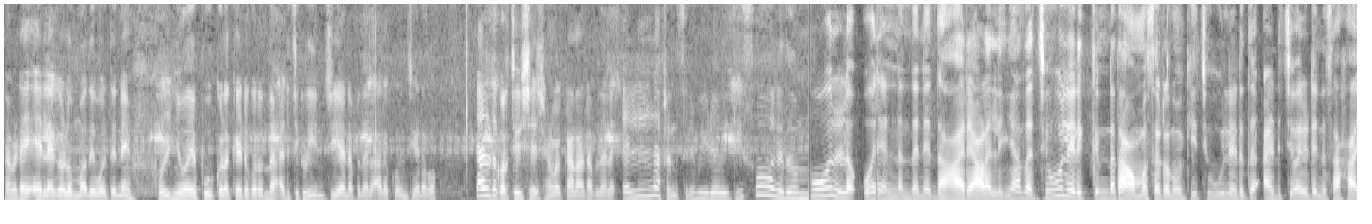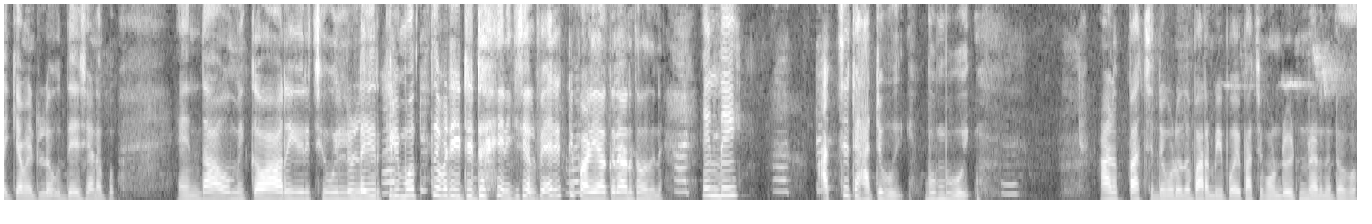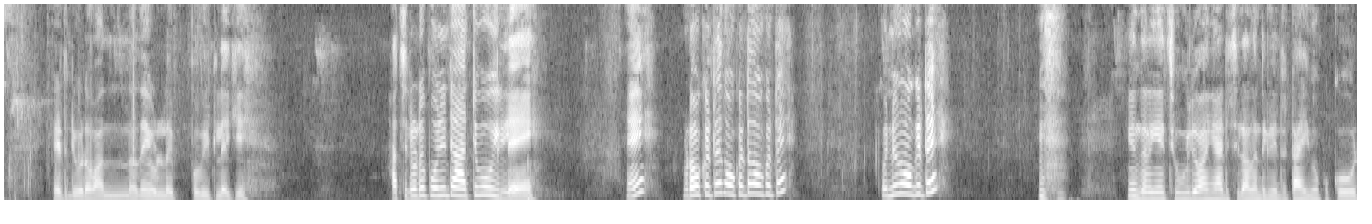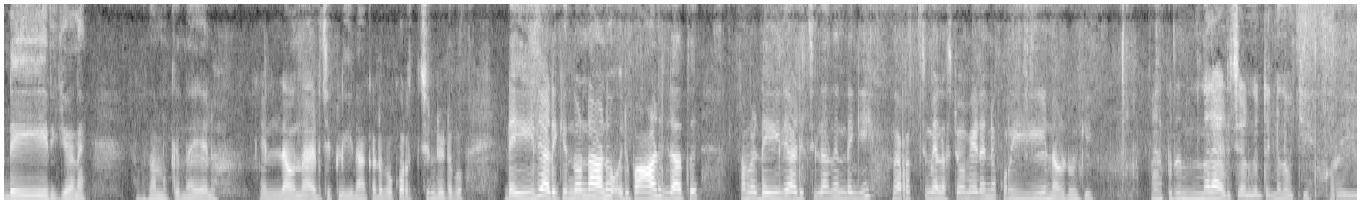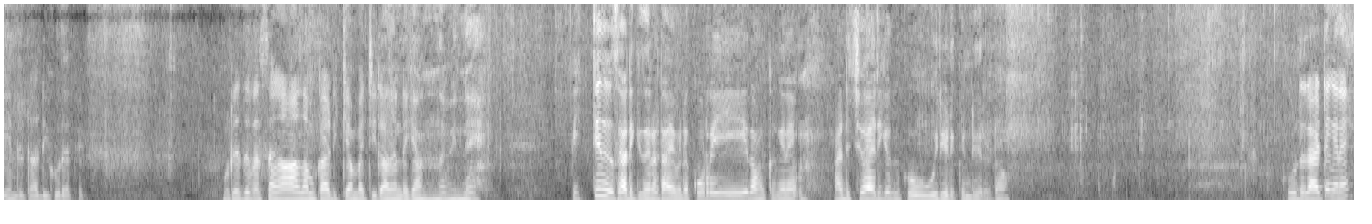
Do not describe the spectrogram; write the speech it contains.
നമ്മുടെ ഇലകളും അതേപോലെ തന്നെ കൊഴിഞ്ഞുപോയ പൂക്കളൊക്കെ ആയിട്ട് കുറേ ഒന്ന് അടിച്ച് ക്ലീൻ ചെയ്യണം. അപ്പോൾ അതൊക്കെ ഒന്ന് ചെയ്യണം. അപ്പോൾ ഞാനത് കുറച്ച് വിശേഷങ്ങളൊക്കെ കാണാം. അപ്പോൾ എല്ലാ ഫ്രണ്ട്സിനും വീഡിയോയിലേക്ക് സ്വാഗതം. പോലുള്ള ഒരെണ്ണം തന്നെ ധാരാളമല്ലേ ഞാൻ അതാ ചൂലെടുക്കേണ്ട താമസം കേട്ടോ. നോക്കി ചൂലെടുത്ത് അടിച്ച് വരട്ടെ എന്നെ സഹായിക്കാൻ വേണ്ടിയുള്ള ഉദ്ദേശമാണ്. അപ്പോൾ എന്താവും? മിക്കവാറും ഈ ഒരു ചൂലിലുള്ള ഇരിക്കലും മൊത്തം ഇവിടെ ഇട്ടിട്ട് എനിക്ക് ചിലപ്പോൾ ഇരട്ടി പണിയാക്കുന്നതാണ് തോന്നുന്നത്. എന്തേ? അച്ഛൻ ടാറ്റ് പോയി ബുമ്പ് പോയി. ആളിപ്പോൾ അച്ഛന്റെ കൂടെ ഒന്ന് പറമ്പിൽ പോയി അച്ഛൻ കൊണ്ടുപോയിട്ടുണ്ടായിരുന്നു കേട്ടോ. അപ്പോൾ ഏട്ടന്റെ കൂടെ വന്നതേ ഉള്ളൂ ഇപ്പോൾ വീട്ടിലേക്ക്. അച്ഛന്റെ കൂടെ പോയി ടാറ്റ് പോയില്ലേ? ഏ? ഇവിടെ നോക്കട്ടെ നോക്കട്ടെ നോക്കട്ടെ. പൊന്നു നോക്കട്ടെ. എന്താ ഞാൻ ചൂൽ വാങ്ങി അടിച്ചില്ലാന്നുണ്ടെങ്കിൽ എന്റെ ടൈം പൊക്കോണ്ടേ ഇരിക്കുകയാണ് അപ്പോൾ നമുക്ക് എന്തായാലും എല്ലാം ഒന്ന് അടിച്ച് ക്ലീൻ ആക്കണം. അപ്പോൾ കുറച്ചുണ്ട് കേട്ടോ. അപ്പോൾ ഡെയിലി അടിക്കുന്നതുകൊണ്ടാണ് ഒരുപാടില്ലാത്ത നമ്മൾ ഡെയിലി അടിച്ചില്ല എന്നുണ്ടെങ്കിൽ നിറച്ച് മെലസ്റ്റോമയുടെ തന്നെ കുറേ ഉണ്ടാവും. നോക്കി. ഞാനിപ്പോൾ ഇത് ഇന്നലെ അടിച്ചു എന്നിട്ട് നോക്കി. കുറേ ഉണ്ട് കേട്ടോ അടി കൂടെയൊക്കെ. ഒരു ദിവസം ആ നമുക്ക് അടിക്കാൻ പറ്റിയില്ല എന്നുണ്ടെങ്കിൽ അന്ന് പിന്നെ പിറ്റേ ദിവസം അടിക്കുന്നതിന്റെ ടൈമിൽ കുറേ നമുക്കിങ്ങനെ അടിച്ചു വാരിക്കൊക്കെ കോരി എടുക്കേണ്ടി വരും കേട്ടോ കൂടുതലായിട്ട് ഇങ്ങനെ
